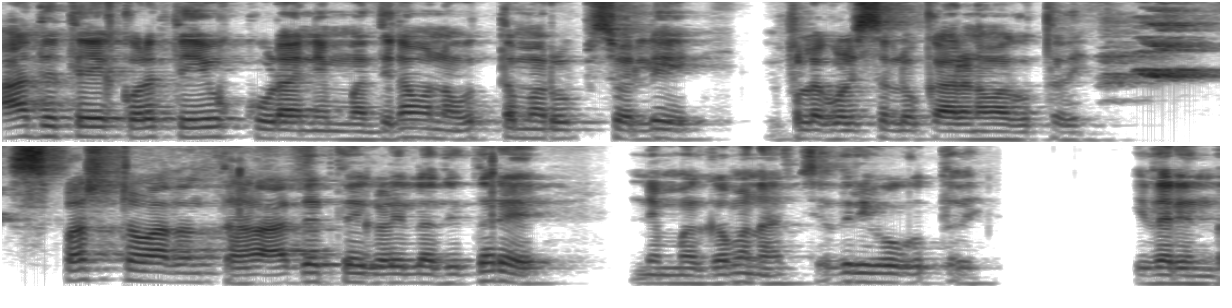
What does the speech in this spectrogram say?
ಆದ್ಯತೆಯ ಕೊರತೆಯೂ ಕೂಡ ನಿಮ್ಮ ದಿನವನ್ನು ಉತ್ತಮ ರೂಪಿಸುವಲ್ಲಿ ವಿಫಲಗೊಳಿಸಲು ಕಾರಣವಾಗುತ್ತದೆ. ಸ್ಪಷ್ಟವಾದಂತಹ ಆದ್ಯತೆಗಳಿಲ್ಲದಿದ್ದರೆ ನಿಮ್ಮ ಗಮನ ಚದುರಿ ಹೋಗುತ್ತದೆ. ಇದರಿಂದ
